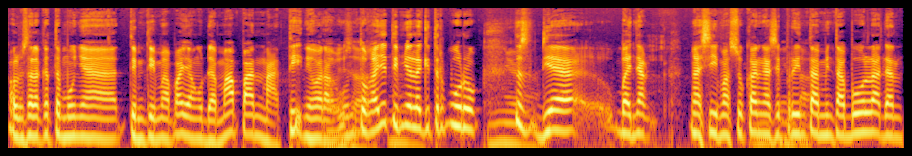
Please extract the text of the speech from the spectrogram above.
kalau misalnya ketemunya tim-tim apa yang udah mapan mati nih orang untung aja timnya lagi terpuruk. Iya. terus dia banyak ngasih masukan ngasih perintah minta bola dan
